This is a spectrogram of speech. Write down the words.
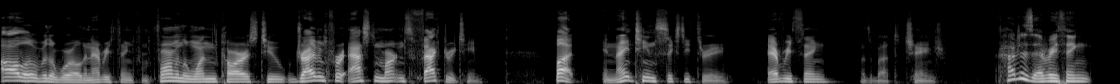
all over the world in everything from Formula One cars to driving for Aston Martin's factory team. But in 1963, everything was about to change. How does everything?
